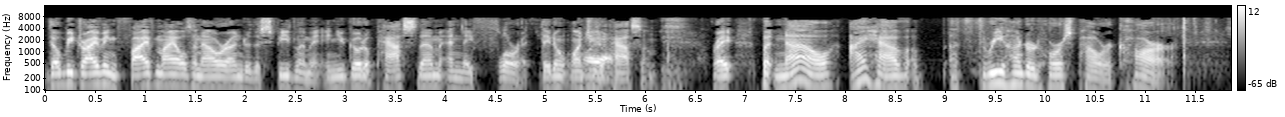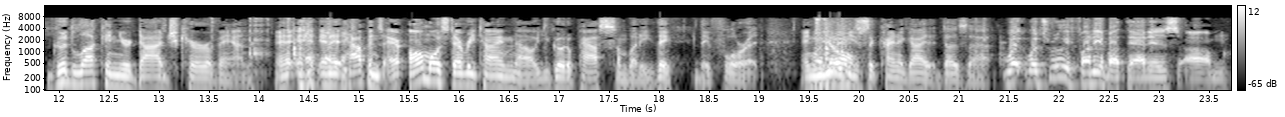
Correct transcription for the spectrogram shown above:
they'll be driving five miles an hour under the speed limit, and you go to pass them and they floor it. They don't want Oh, you yeah. to pass them, right? But now I have a, a 300 horsepower car. Good luck in your Dodge Caravan, and, and it happens almost every time now. You go to pass somebody, they they floor it, and Well, you you know know- he's the kind of guy that does that. What, what's really funny about that is, um,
